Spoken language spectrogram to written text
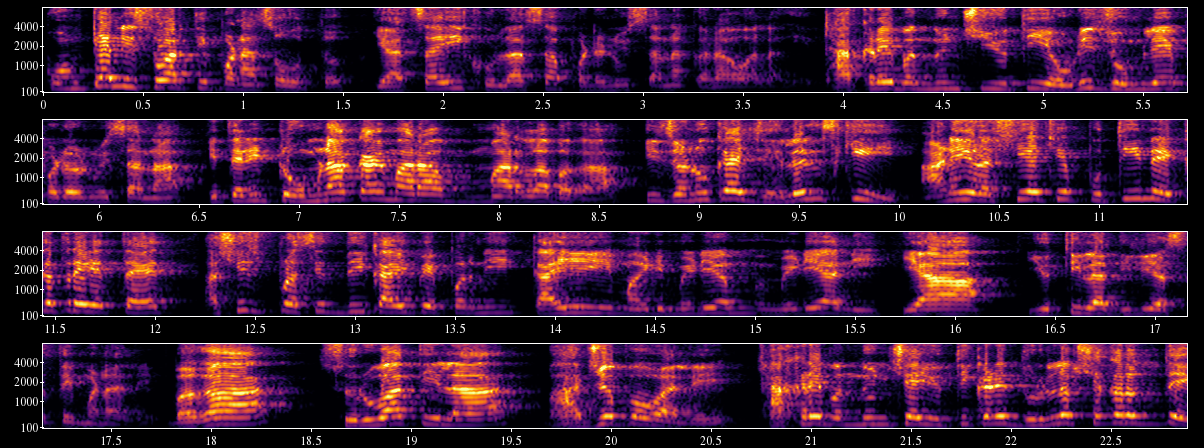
कोणत्या निस्वार्थीपणाचं होतं याचाही खुलासा फडणवीसांना करावा लागेल. ठाकरे बंधूंची युती एवढी झुमली आहे फडणवीसांना की त्यांनी टोमणा काय मारा मारला बघा की जणू काय झेलेन्स्की आणि रशियाचे पुतीन एकत्र येत आहेत अशीच प्रसिद्धी काही पेपरनी काही मीडियम मीडियानी या युतीला दिली असं ते म्हणाले. बघा सुरुवातीला भाजपवाले ठाकरे बंधूंच्या युतीकडे दुर्लक्ष करत होते.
